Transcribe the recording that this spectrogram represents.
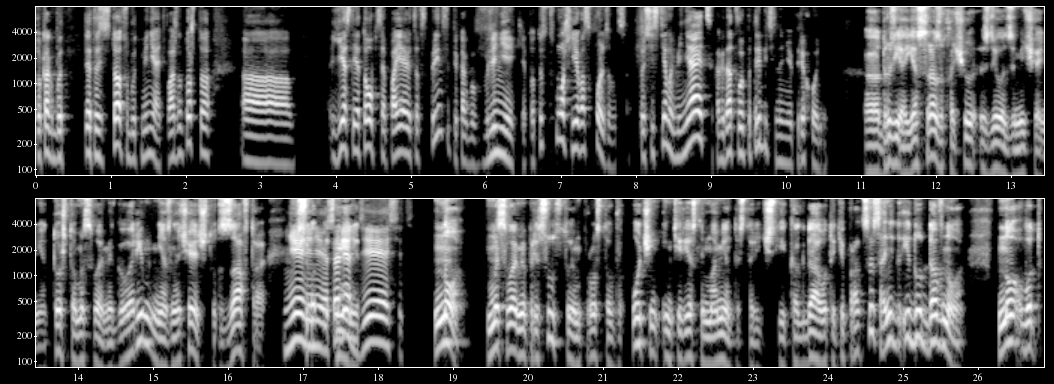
то как бы эта ситуация будет менять. Важно то, что э, если эта опция появится в принципе как бы в линейке, то ты сможешь ей воспользоваться. То есть система меняется, когда твой потребитель на нее переходит. Э, друзья, я сразу хочу сделать замечание. То, что мы с вами говорим, не означает, что завтра не, все не, не, это лет 10. Но мы с вами присутствуем просто в очень интересный момент исторический, когда вот эти процессы, они идут давно. Но вот...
